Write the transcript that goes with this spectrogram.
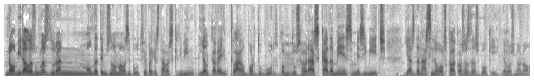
No, mira, les ungles durant molt de temps no me les he pogut fer perquè estava escrivint i el cabell, clar, el porto curt, com tu sabràs, cada mes, mes i mig, i has d'anar si no vols que la cosa es desboqui. Llavors, no, no,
